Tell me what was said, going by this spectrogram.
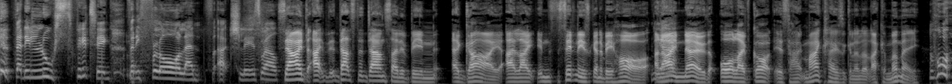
very loose fitting, very floor length actually as well. See, I, I- that's the downside of being a guy. I like in Sydney is going to be hot, and Yeah. I know that all I've got is like my clothes are going to look like a mummy, What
